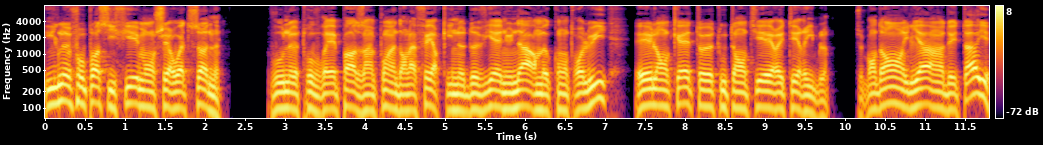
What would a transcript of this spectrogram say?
Il ne faut pas s'y fier, mon cher Watson. Vous ne trouverez pas un point dans l'affaire qui ne devienne une arme contre lui, et l'enquête tout entière est terrible. Cependant, il y a un détail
